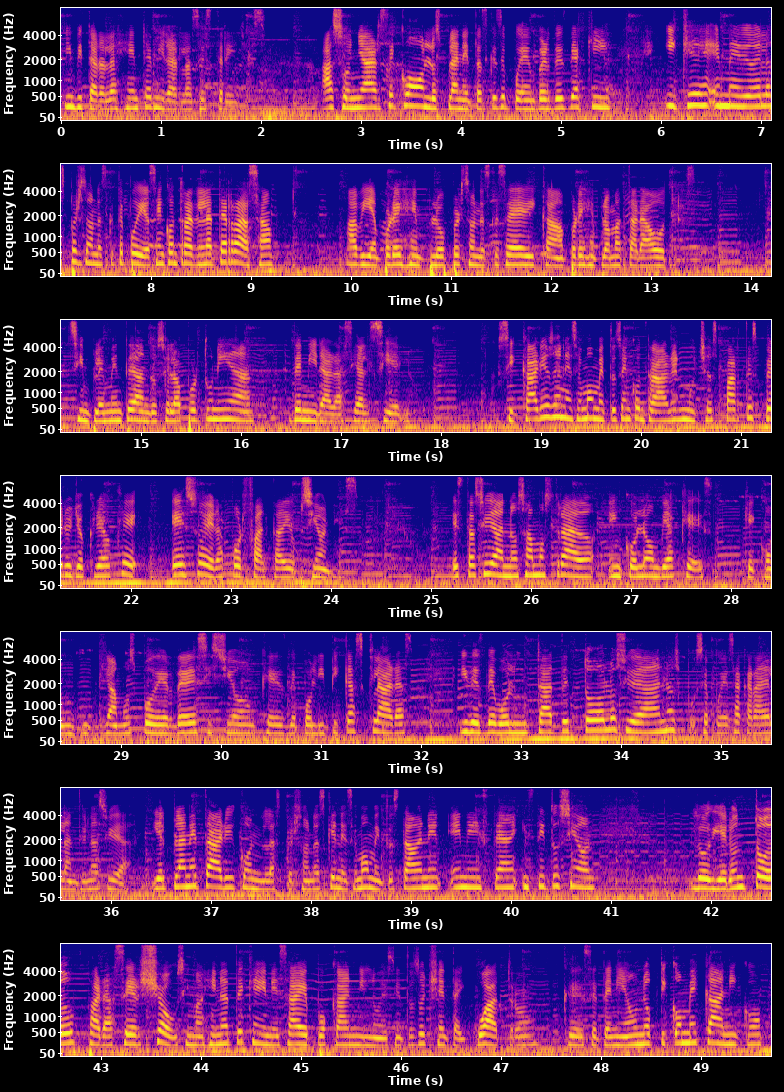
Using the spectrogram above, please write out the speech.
invitar a la gente a mirar las estrellas, a soñarse con los planetas que se pueden ver desde aquí y que en medio de las personas que te podías encontrar en la terraza, habían, por ejemplo, personas que se dedicaban, por ejemplo, a matar a otras, simplemente dándose la oportunidad de mirar hacia el cielo. Sicarios en ese momento se encontraban en muchas partes, pero yo creo que eso era por falta de opciones. Esta ciudad nos ha mostrado en Colombia que es que con digamos poder de decisión, que desde políticas claras y desde voluntad de todos los ciudadanos pues, se puede sacar adelante una ciudad. Y el planetario y con las personas que en ese momento estaban en, en esta institución lo dieron todo para hacer shows. Imagínate que en esa época, en 1984, que se tenía un óptico mecánico,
